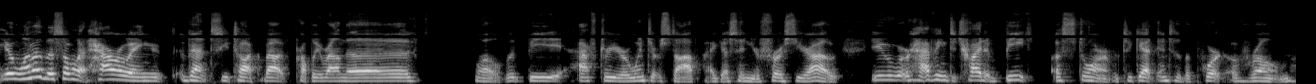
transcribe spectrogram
You know, one of the somewhat harrowing events you talk about, probably around the well, it would be after your winter stop, I guess, in your first year out, you were having to try to beat a storm to get into the port of Rome.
